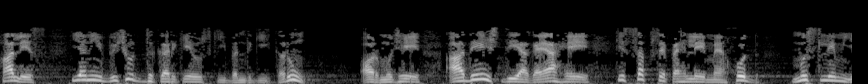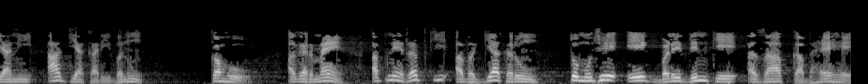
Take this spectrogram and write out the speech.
खालिस यानी विशुद्ध करके उसकी बंदगी करूँ और मुझे आदेश दिया गया है कि सबसे पहले मैं खुद मुस्लिम यानी आज्ञाकारी बनूं कहो अगर मैं अपने रब की अवज्ञा करूं तो मुझे एक बड़े दिन के अजाब का भय है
